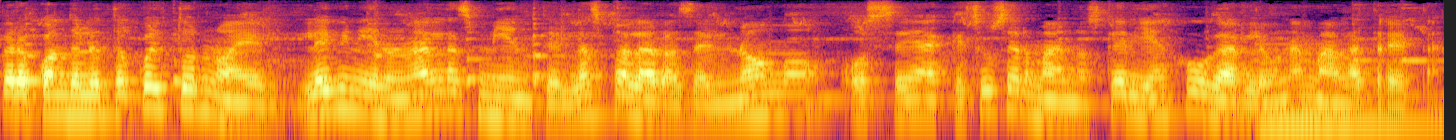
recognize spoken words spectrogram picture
Pero cuando le tocó el turno a él, le vinieron a las mientes las palabras del gnomo, o sea que sus hermanos querían jugarle una mala treta.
